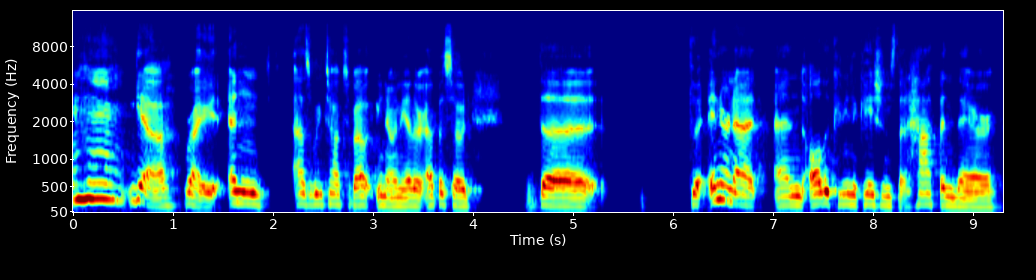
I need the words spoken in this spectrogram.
Mhm, yeah right and as we talked about you know in the other episode the the internet and all the communications that happen there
